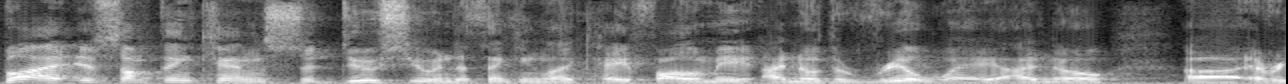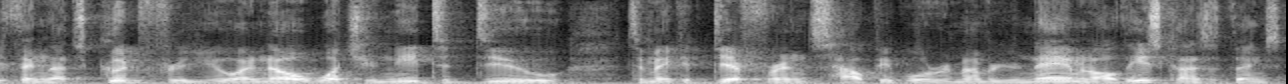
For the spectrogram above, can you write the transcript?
But if something can seduce you into thinking like, hey, follow me, I know the real way, I know uh, everything that's good for you. I know what you need to do to make a difference, how people will remember your name, and all these kinds of things.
